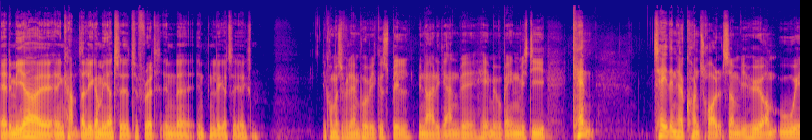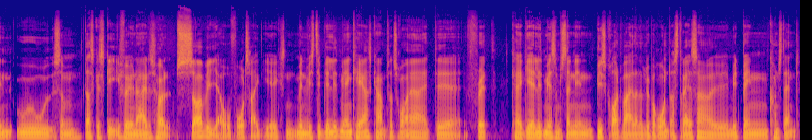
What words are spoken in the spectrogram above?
Er det, mere, øh, er det en kamp, der ligger mere til, til Fred, end, øh, end den ligger til Eriksen? Det kommer selvfølgelig an på, hvilket spil United gerne vil have med på banen. Hvis de kan tage den her kontrol, som vi hører om uge ind, uge ud, som der skal ske for Uniteds hold, så vil jeg jo foretrække Eriksen. Men hvis det bliver lidt mere en kaoskamp, så tror jeg, at øh, Fred kan agere lidt mere som sådan en bisk rottweiler, der løber rundt og stresser øh, midtbanen konstant.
